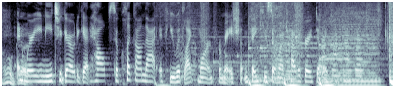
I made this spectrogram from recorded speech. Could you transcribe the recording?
Oh, and where you need to go to get help. So click on that if you would like more information. Thank you so much. Have a great day.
